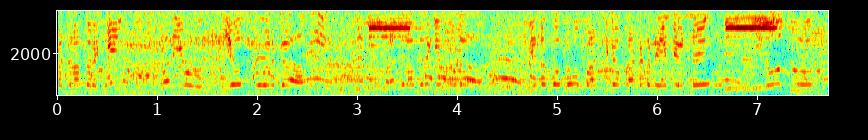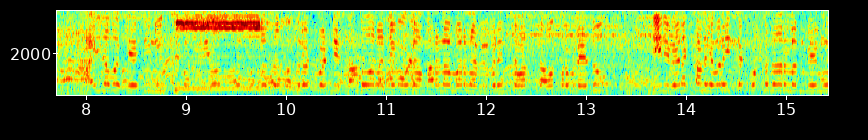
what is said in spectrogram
ప్రజలందరికీ మరియు నియోజకవర్గ ప్రజలందరికీ కూడా విన్నపము పత్రిక ప్రకటన ఏంటి అంటే ఈరోజు ఐదవ తేదీ నుంచి మన నియోజకవర్గంలో జరుగుతున్నటువంటి సంభవాలన్నీ కూడా మరల మరల వివరించవలసిన అవసరం లేదు. దీని వెనకాల ఎవరైతే కుట్రదారులను మేము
